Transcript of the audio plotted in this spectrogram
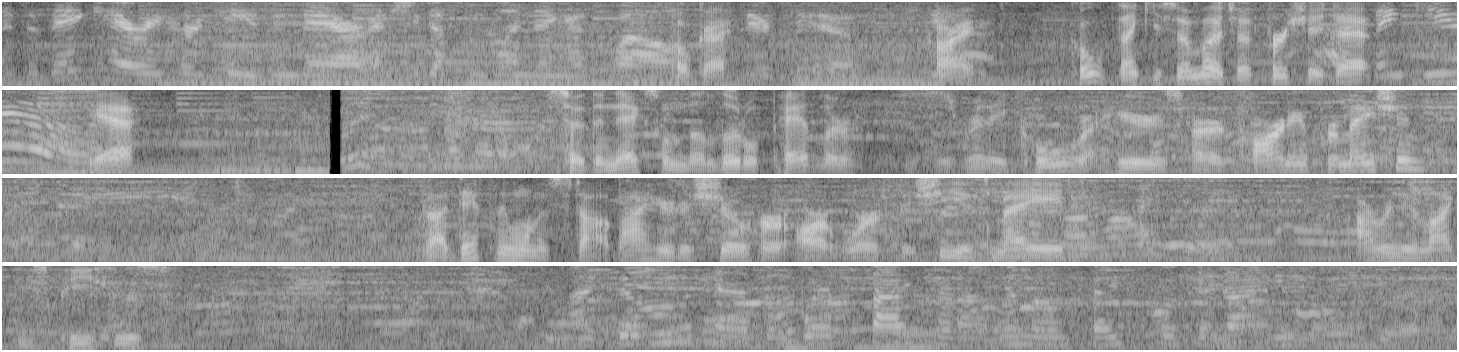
and so they carry her teas in there, and she does some blending as well. Okay. There too. All right. Cool. Thank you so much. I appreciate that. Thank you. Yeah. So the next one, the Little Peddler, this is really cool. Right here is her card information. But I definitely want to stop by here to show her artwork that she has made. I really like these pieces. I don't have a website, but I am on Facebook and my email address.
